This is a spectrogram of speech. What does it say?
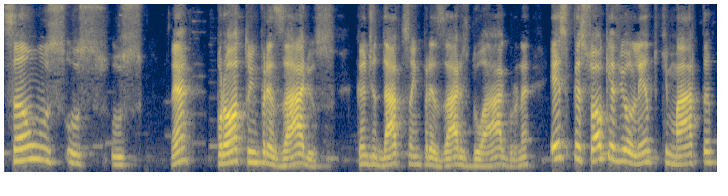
são os, os, os né, proto-empresários, candidatos a empresários do agro, né? Esse pessoal que é violento, que mata,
